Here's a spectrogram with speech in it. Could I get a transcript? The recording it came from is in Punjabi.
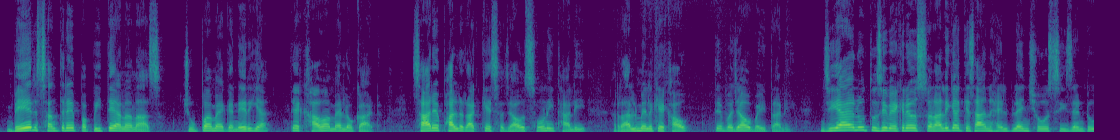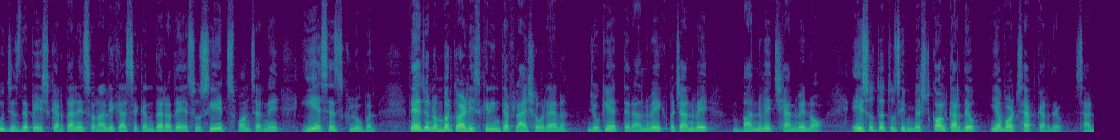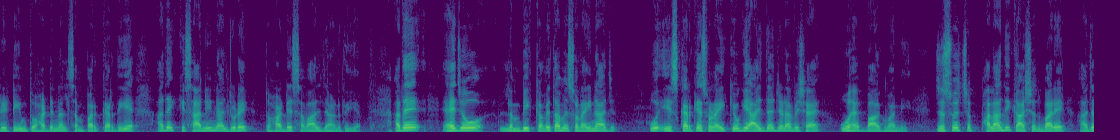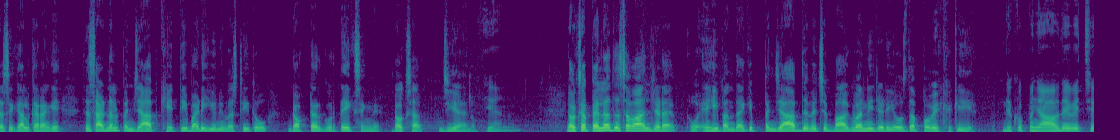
ਬੇਰ, ਸੰਤਰੇ, ਪਪੀਤੇ, ਅਨਾਨਾਸ। ਚੂਪਾ ਮੈਂ ਗਨੇਰੀਆਂ ਤੇ ਖਾਵਾ ਮੈਂ ਲੋਕਾਟ। ਸਾਰੇ ਫਲ ਰੱਖ ਕੇ ਸਜਾਓ, ਸੋਹਣੀ ਥਾਲੀ, ਰਲ ਮਿਲ ਕੇ ਖਾਓ ਤੇ ਵਜਾਓ ਬਈ ਤਾਲੀ। ਜੀ ਆਇਆਂ ਨੂੰ ਤੁਸੀਂ ਵੇਖ ਰਹੇ ਹੋ ਸੋਨਾਲੀਕਾ ਕਿਸਾਨ ਹੈਲਪਲਾਈਨ ਸ਼ੋ ਸੀਜ਼ਨ 2 ਜਿਸ ਦੇ ਪੇਸ਼ਕਰਤਾ ਨੇ ਸੋਨਾਲੀਕਾ ਸਿਕੰਦਰ ਅਤੇ ਐਸੋਸੀਏਟ ਸਪਾਂਸਰ ਨੇ ESS ਗਲੋਬਲ। ਤੇ ਇਹ ਜੋ ਨੰਬਰ ਤੁਹਾਡੀ ਸਕਰੀਨ ਤੇ ਫਲੈਸ਼ ਹੋ ਰਿਹਾ ਹੈ ਨਾ, ਜੋ ਕਿ ਹੈ 9395 92969 ਇਸ ਉੱਤੇ ਤੁਸੀਂ ਮਿਸਡ ਕਾਲ ਕਰ ਦਿਓ ਜਾਂ WhatsApp ਕਰ ਦਿਓ। ਸਾਡੀ ਟੀਮ ਤੁਹਾਡੇ ਨਾਲ ਸੰਪਰਕ ਕਰਦੀ ਹੈ ਅਤੇ ਕਿਸਾਨੀ ਨਾਲ ਜੁੜੇ ਤੁਹਾਡੇ ਸਵਾਲ ਜਾਣਦੀ ਹੈ। ਅਤੇ ਇਹ ਜੋ ਲੰਬੀ ਕਵਿਤਾ ਮੈਂ ਸੁਣਾਈ ਨਾ ਅੱਜ, ਉਹ ਇਸ ਕਰਕੇ ਸੁਣਾਈ ਕਿਉਂਕਿ ਅੱਜ ਦਾ ਜਿਹੜਾ ਵਿਸ਼ਾ ਹੈ, ਉਹ ਹੈ ਬਾਗਬਾਨੀ, ਜਿਸ ਵਿੱਚ ਫਲਾਂ ਦੀ ਕਾਸ਼ਤ ਬਾਰੇ ਅੱਜ ਅਸੀਂ ਗੱਲ ਕਰਾਂਗੇ ਤੇ ਸਾਡੇ ਨਾਲ ਪੰਜਾਬ ਖੇਤੀਬਾੜੀ ਯੂਨੀਵਰਸਿਟੀ ਤੋਂ ਡਾਕਟਰ ਗੁਰਤੇਜ ਸਿੰਘ ਨੇ। ਡਾਕਟਰ ਸਾਹਿਬ, ਜੀ ਆਇਆਂ ਨੂੰ। ਜੀ ਹਾਂ ਡਾਕਟਰ ਸਾਹਿਬ, ਪਹਿਲਾ ਤਾਂ ਸਵਾਲ ਜਿਹੜਾ ਉਹ ਇਹੀ ਬੰਦਾ ਹੈ ਕਿ ਪੰਜਾਬ ਦੇ ਵਿੱਚ ਬਾਗਬਾਨੀ ਜਿਹੜੀ ਹੈ, ਉਸ ਦਾ ਭਵਿੱਖ ਕੀ ਹੈ? ਦੇਖੋ, ਪੰਜਾਬ ਦੇ ਵਿੱਚ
